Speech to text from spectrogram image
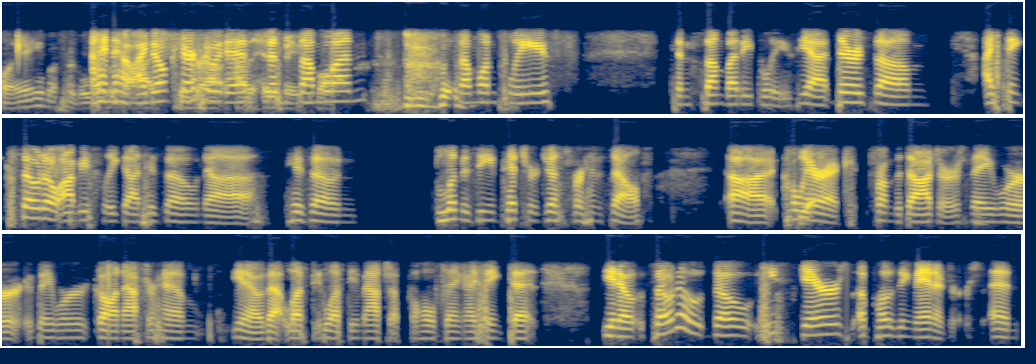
playing, but for the I know. I don't care who it is. Just someone, someone please. Can somebody please? Yeah, there's um. I think Soto obviously got his own uh his own limousine pitcher just for himself. Uh, Kolarek from the Dodgers. They were they were going after him. You know that lefty lefty matchup. The whole thing. I think that. You know, Soto though he scares opposing managers, and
